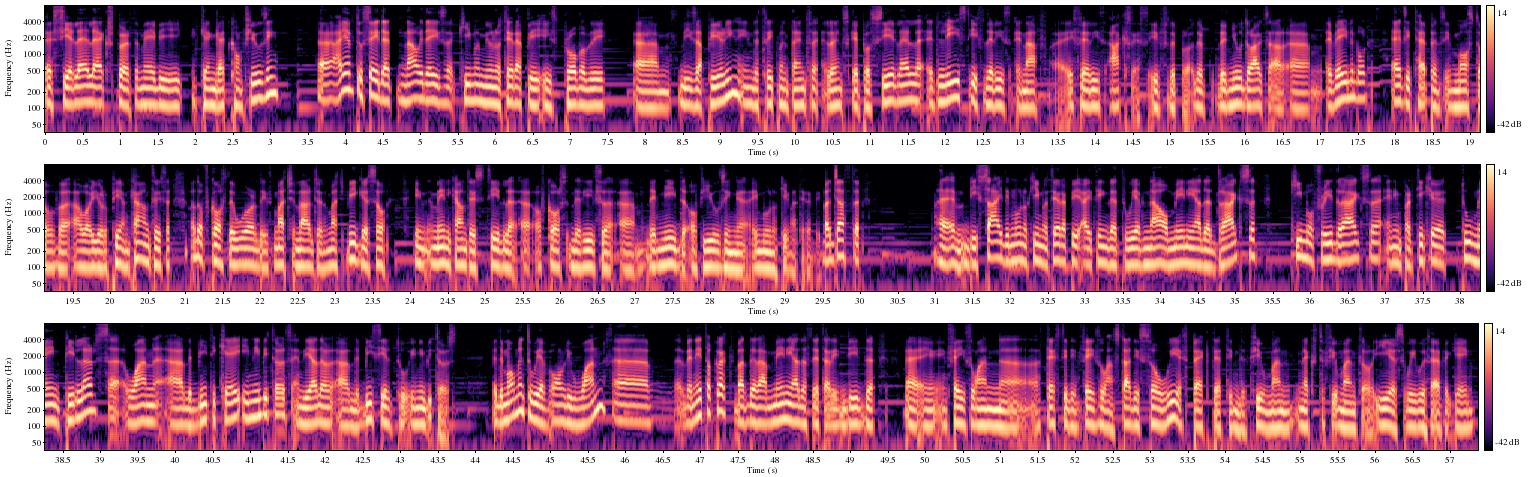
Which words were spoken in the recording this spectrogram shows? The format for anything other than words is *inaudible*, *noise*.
a CLL expert, maybe it can get confusing. Uh, I have to say that nowadays uh, chemoimmunotherapy is probably um, disappearing in the treatment landscape of CLL, at least if there is enough, uh, if there is access, if the, the, the new drugs are um, available, as it happens in most of uh, our European countries. But of course, the world is much larger, much bigger. So, in many countries, still, uh, of course, there is uh, um, the need of using uh, immunochemotherapy. But just uh, beside immunochemotherapy, I think that we have now many other drugs, chemo-free drugs, uh, and in particular two main pillars. Uh, one are the BTK inhibitors, and the other are the BCL2 inhibitors. At the moment, we have only one, uh, venetoclax, but there are many others that are indeed uh, in, in, phase one, uh, tested in phase one studies. So we expect that in the few months, next few months or years, we will have again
